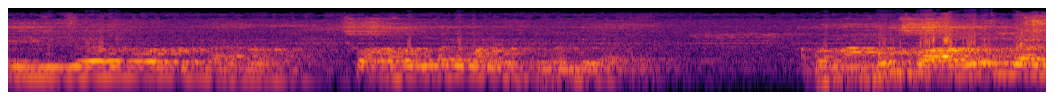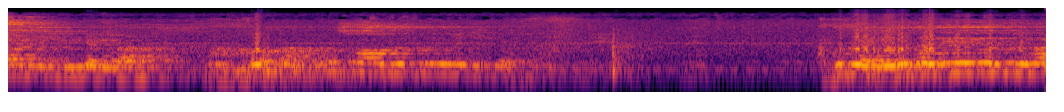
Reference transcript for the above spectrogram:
ജീവിക്കുക എന്നുള്ളൊരു കാരണം. സ്വാതന്ത്ര്യമാണ് ഏറ്റവും വലിയ കാര്യം. അപ്പൊ നമ്മൾ സ്വാതന്ത്ര്യമില്ലാതെ ജീവിക്കണ്ട. നമ്മൾ നമ്മുടെ സ്വാതന്ത്ര്യം ജീവിക്കണം അത് വെറുതെ നിൽക്കുന്ന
